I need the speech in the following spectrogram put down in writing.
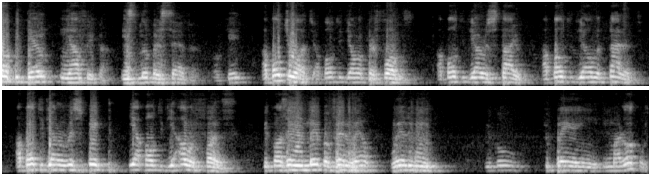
top 10 in Africa. Is number 7, okay? About what? About our performance, about our style, about our talent, about our respect, and about the our fans. Because I remember very well when we, we go to play in, in Morocco,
